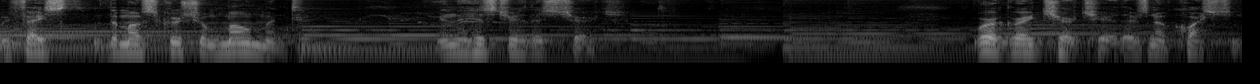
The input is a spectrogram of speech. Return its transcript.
We face the most crucial moment in the history of this church. We're a great church here, there's no question.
